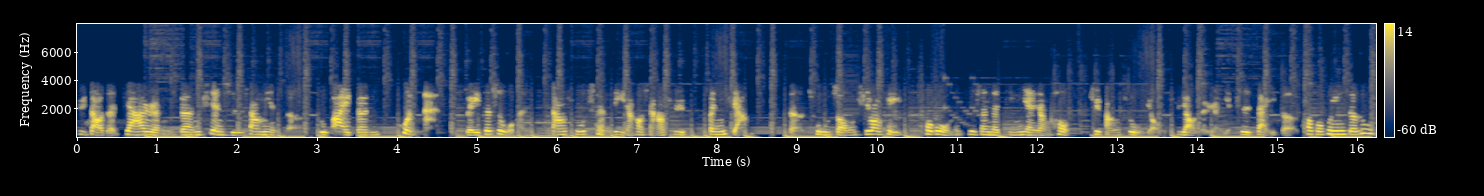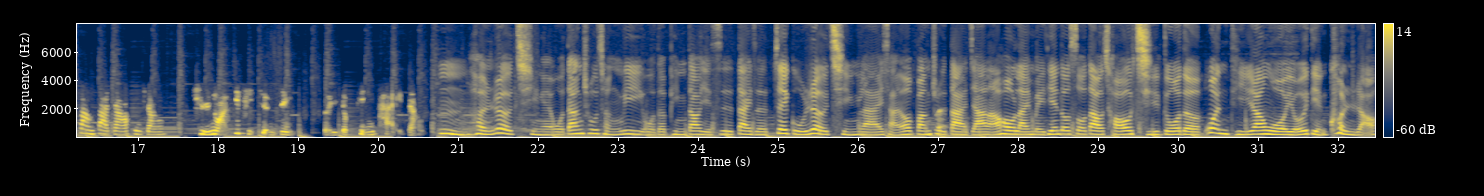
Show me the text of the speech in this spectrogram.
遇到的家人跟现实上面的阻碍跟困难，所以这是我们当初成立，然后想要去分享的初衷，希望可以透过我们自身的经验，然后去帮助有需要的人，也是在一个跨国婚姻的路上，大家互相取暖，一起前进的一个平台，这样。嗯，很热情哎！我当初成立我的频道也是带着这股热情来，想要帮助大家，然后来每天都收到超级多的问题，让我有一点困扰，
